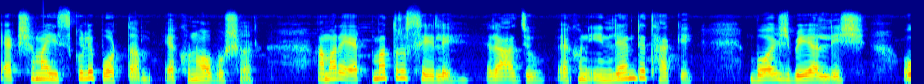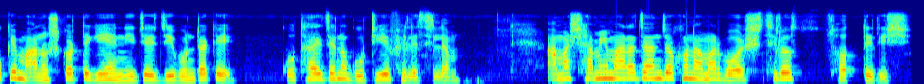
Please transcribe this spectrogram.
একসময় স্কুলে পড়তাম এখনও অবসর। আমার একমাত্র ছেলে, রাজু, এখন ইংল্যান্ডে থাকে। বয়স বেয়াল্লিশ। ওকে মানুষ করতে গিয়ে নিজের জীবনটাকে কোথায় যেন গুটিয়ে ফেলেছিলাম। আমার স্বামী মারা যান যখন আমার বয়স ছিল ছত্রিশ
